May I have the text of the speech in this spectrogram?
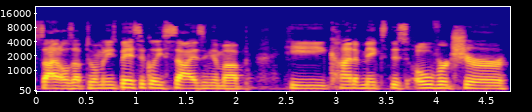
sidles up to him and he's basically sizing him up. He kind of makes this overture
